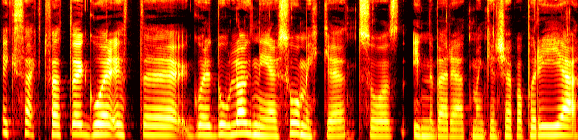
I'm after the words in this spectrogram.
Exakt, för att eh, går ett, eh, går ett bolag ner så mycket så innebär det att man kan köpa på rea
